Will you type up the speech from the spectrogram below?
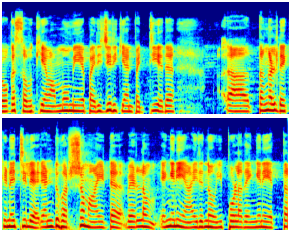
രോഗസൗഖ്യം അമ്മൂമ്മയെ പരിചരിക്കാൻ പറ്റിയത് തങ്ങളുടെ കിണറ്റിൽ രണ്ട് വർഷമായിട്ട് വെള്ളം എങ്ങനെയായിരുന്നു? ഇപ്പോൾ അതെങ്ങനെ? എത്ര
